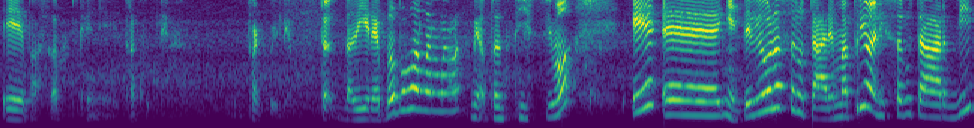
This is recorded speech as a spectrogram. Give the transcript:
e basta, quindi tranquilli, tranquilli, cioè da dire bla bla bla bla, tantissimo e eh, niente vi volevo salutare ma prima di salutarvi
